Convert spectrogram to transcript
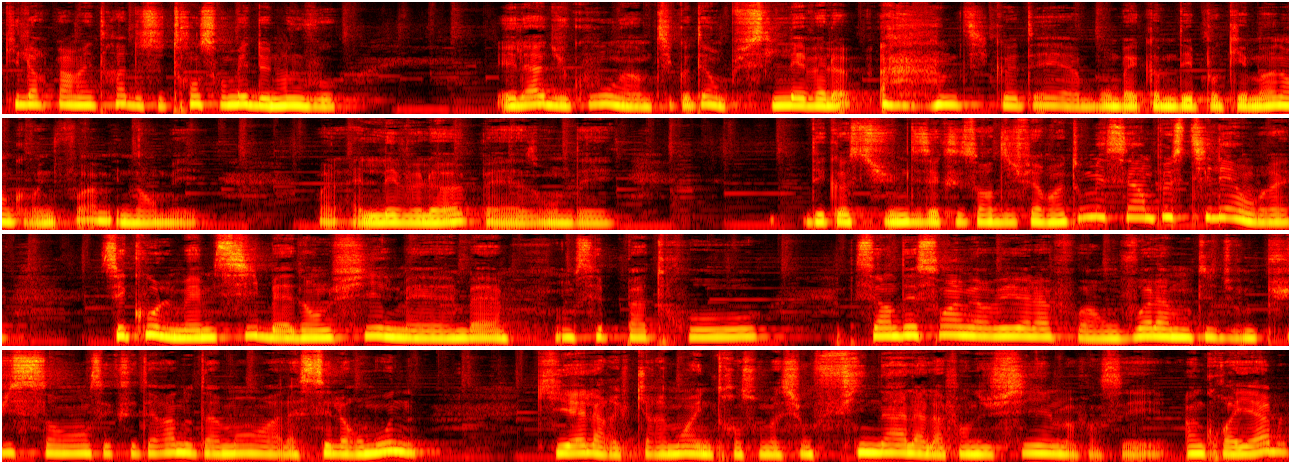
qui leur permettra de se transformer de nouveau. Et là, du coup, on a un petit côté en plus level up, un petit côté, euh, bon, bah, comme des Pokémon, encore une fois, mais non, mais voilà, elles level up, elles ont des, des costumes, des accessoires différents et tout, mais c'est un peu stylé en vrai. C'est cool, même si bah, dans le film, eh, bah, on sait pas trop. C'est indécent et merveilleux à la fois. On voit la montée de puissance, etc., notamment à la Sailor Moon, qui elle arrive carrément à une transformation finale à la fin du film, enfin c'est incroyable.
